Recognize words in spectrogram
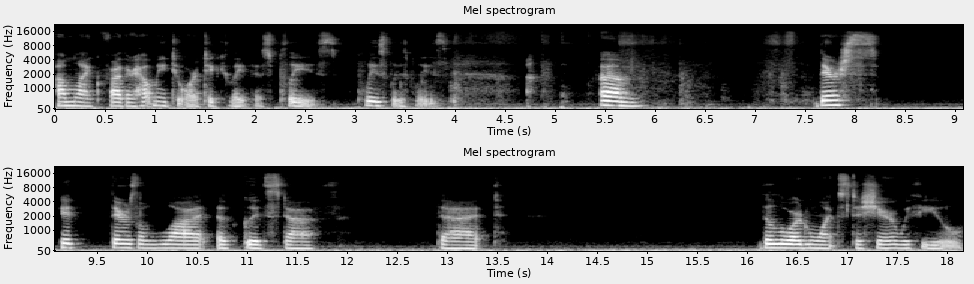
I'm like, Father, help me to articulate this, please, please, please, please. Um, there's it. There's a lot of good stuff that the Lord wants to share with you.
